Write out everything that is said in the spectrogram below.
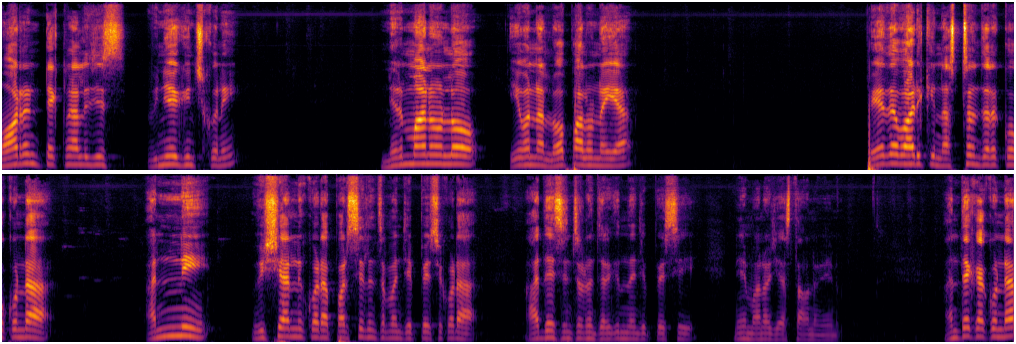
మోడర్న్ టెక్నాలజీస్ వినియోగించుకొని నిర్మాణంలో ఏమన్నా లోపాలు ఉన్నాయా పేదవాడికి నష్టం జరగకోకుండా అన్ని విషయాల్ని కూడా పరిశీలించమని చెప్పేసి కూడా ఆదేశించడం జరిగిందని చెప్పేసి నేను మనవి చేస్తా ఉన్నాను నేను. అంతేకాకుండా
